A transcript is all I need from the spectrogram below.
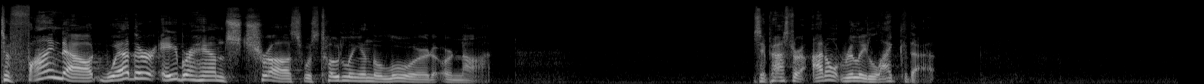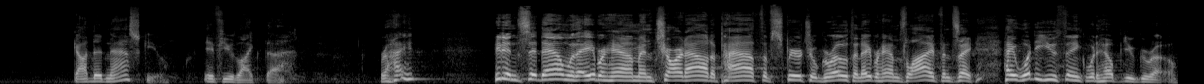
to find out whether Abraham's trust was totally in the Lord or not. Say, Pastor, I don't really like that. God didn't ask you if you like that, right? He didn't sit down with Abraham and chart out a path of spiritual growth in Abraham's life and say, hey, what do you think would help you grow?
